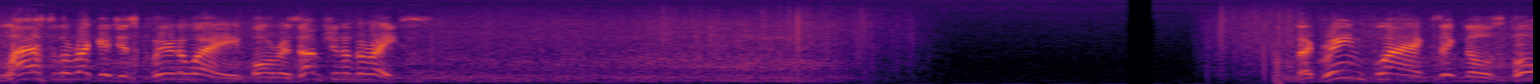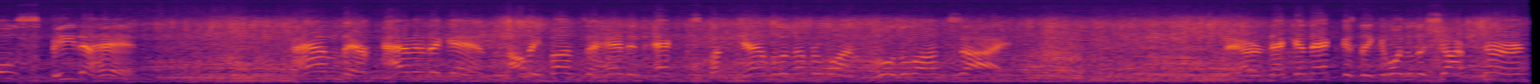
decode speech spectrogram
The last of the wreckage is cleared away for resumption of the race. The green flag signals full speed ahead. And they're at it again. Holly Bunn's ahead in X, but Campbell at number one pulls alongside. They're neck and neck as they go into the sharp turn.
